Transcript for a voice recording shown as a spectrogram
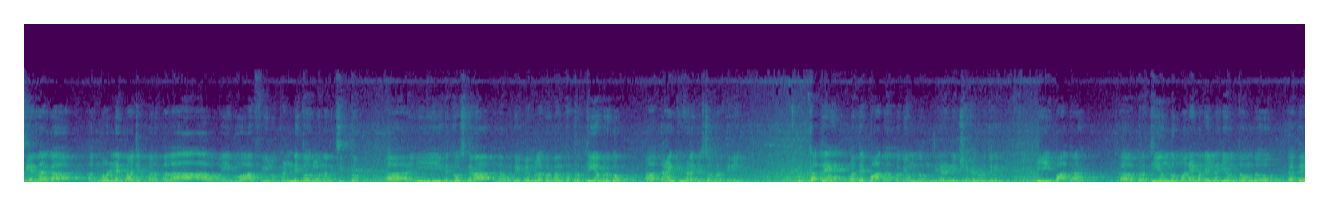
ಸೇರಿದಾಗ ಅದನ್ನ ಒಳ್ಳೆ ಪ್ರಾಜೆಕ್ಟ್ ಬರುತ್ತಲ್ಲ, ಆ ಆ ವೈಬು ಆ ಫೀಲು ಖಂಡಿತವಾಗ್ಲೂ ನನಗೆ ಸಿಕ್ತು. ಈ ಇದಕ್ಕೋಸ್ಕರ ನಮಗೆ ಬೆಂಬಲ ಕೊಟ್ಟಂಥ ಪ್ರತಿಯೊಬ್ಬರಿಗೂ ಥ್ಯಾಂಕ್ ಯು ಹೇಳಕ್ಕೆ ಇಷ್ಟಪಡ್ತೀನಿ. ಕತೆ ಮತ್ತು ಪಾತ್ರದ ಬಗ್ಗೆ ಒಂದು ಒಂದು ಎರಡು ನಿಮಿಷ ಹೇಳ್ಬಿಡ್ತೀನಿ. ಈ ಪಾತ್ರ ಪ್ರತಿಯೊಂದು ಮನೆ ಮನೆಯಲ್ಲಿ ನಡೆಯುವಂಥ ಒಂದು ಕತೆ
